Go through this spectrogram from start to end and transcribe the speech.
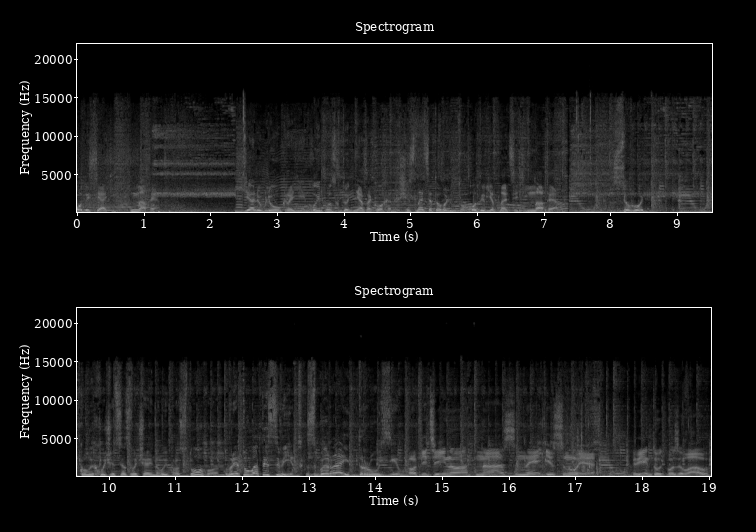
о 10 на ТЕТ. Я люблю Україну. Випуск до Дня закоханих 16 лютого о 19 на ТЕТ. Сьогодні, коли хочеться звичайного і простого, врятувати світ, збирай друзів. Офіційно нас не існує. Він тут позивав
